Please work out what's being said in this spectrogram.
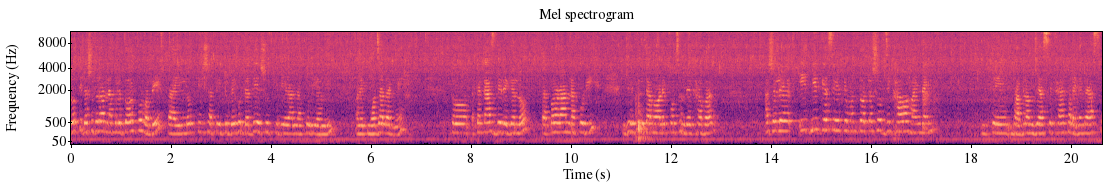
লতিটা শুধু রান্না করলে তো অল্প হবে, তাই লতির সাথে একটু বেগুনটা দিয়ে শুটকি দিয়ে রান্না করি আমি। অনেক মজা লাগে। তো একটা কাজ বেড়ে গেল, তারপর রান্না করি। যেহেতু এটা আমার অনেক পছন্দের খাবার। আসলে ঈদ মিট গেছে, তেমন তো একটা সবজি খাওয়া হয় নাই। ভাবলাম যে আজকে খায় ফেলাই গেলে আজকে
